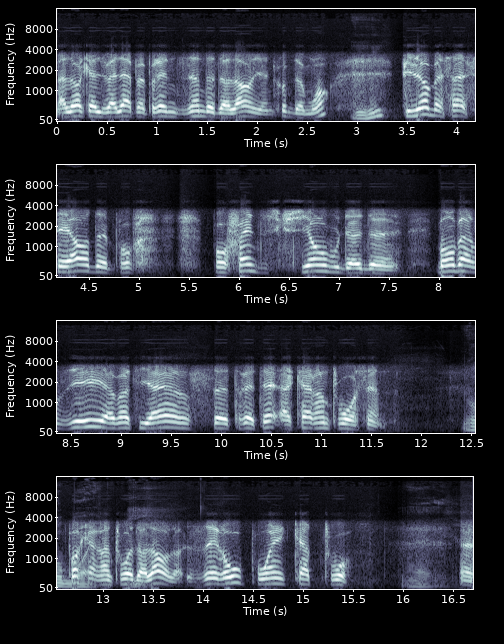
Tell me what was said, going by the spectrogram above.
alors qu'elle valait à peu près une dizaine de dollars il y a une couple de mois. Mhm. Puis là, ben, c'est hors de... Pour, pour fin de discussion ou de, de Bombardier, avant-hier, se traitait à 43 cents. Oh Pas boy. 43 dollars, là, 0,43. Euh,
